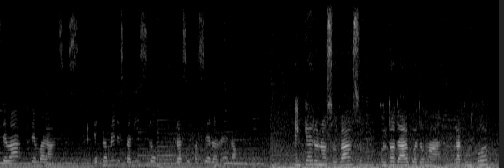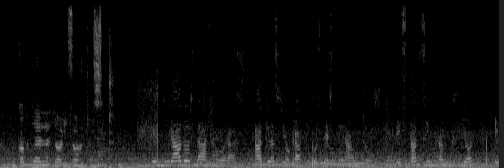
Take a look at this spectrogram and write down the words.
mar tem balanças, e também está listo para se fazer a vela. Enquero o nosso vaso com toda a água do mar para compor um coquetel de horizontes. Pendurados das horas, atlas geográficos de esperantos están sin traducción e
